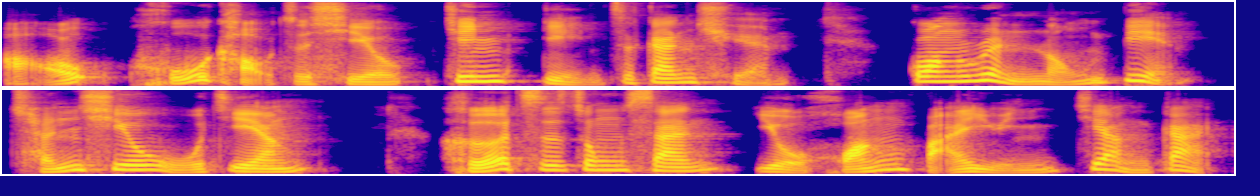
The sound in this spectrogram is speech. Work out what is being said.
熬虎考之修。今鼎之甘泉，光润浓变。澄修无疆，河之中山有黄白云降盖。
